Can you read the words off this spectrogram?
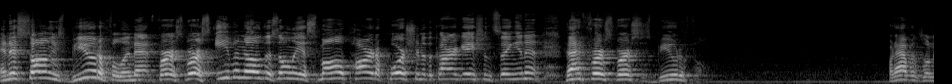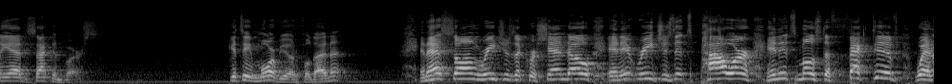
And this song is beautiful in that first verse. Even though there's only a small part, a portion of the congregation singing it, that first verse is beautiful. What happens when we add the second verse? It Gets even more beautiful, doesn't it? And that song reaches a crescendo and it reaches its power and its most effective when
